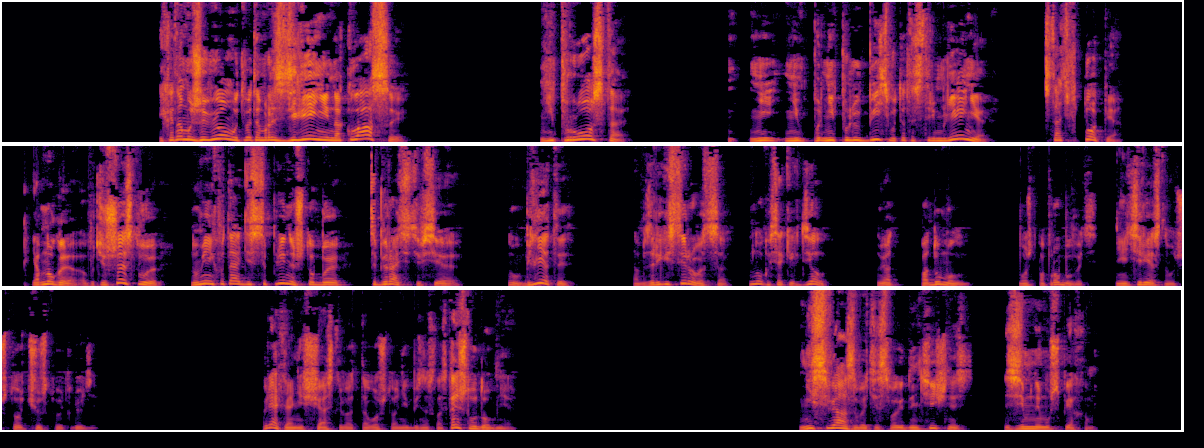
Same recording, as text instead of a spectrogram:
И когда мы живем вот в этом разделении на классы, не просто не, не, не полюбить вот это стремление стать в топе. Я много путешествую, но меня не хватает дисциплины, чтобы собирать эти все ну, билеты, там, зарегистрироваться, много всяких дел. Но я подумал, может попробовать. Мне интересно, вот что чувствуют люди. Вряд ли они счастливы от того, что они в бизнес-классе. Конечно, удобнее. Не связывайте свою идентичность с земным успехом.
